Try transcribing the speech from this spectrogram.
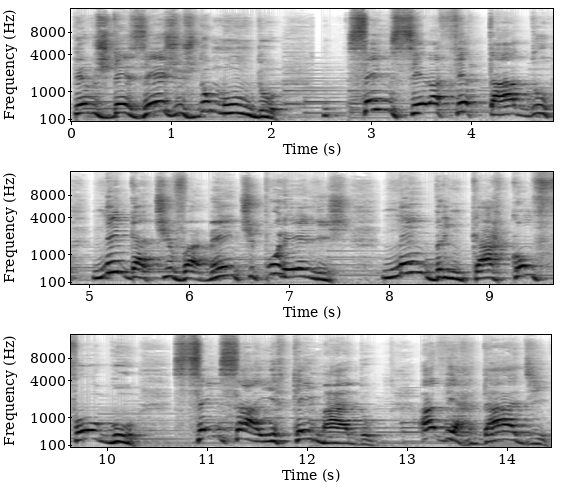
pelos desejos do mundo sem ser afetado negativamente por eles, nem brincar com fogo sem sair queimado. A verdade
